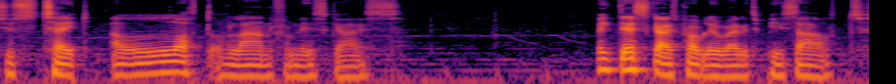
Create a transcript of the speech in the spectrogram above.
Just take a lot of land from these guys. I think this guy's probably ready to peace out.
